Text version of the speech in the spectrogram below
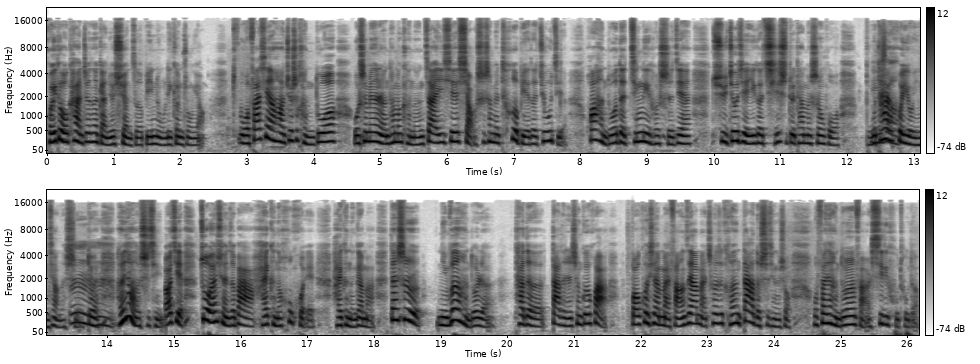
回头看真的感觉选择比努力更重要。我发现哈，就是很多我身边的人，他们可能在一些小事上面特别的纠结，花很多的精力和时间去纠结一个其实对他们生活不太会有影响的事，对，嗯很小的事情，而且做完选择吧，还可能后悔，还可能干嘛？但是你问很多人，他的大的人生规划。包括现在买房子呀、买车子很大的事情的时候，我发现很多人反而稀里糊涂的，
